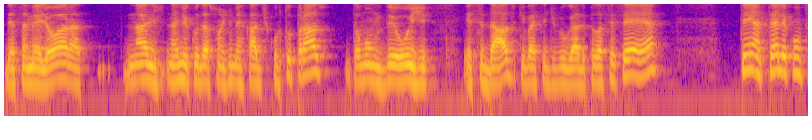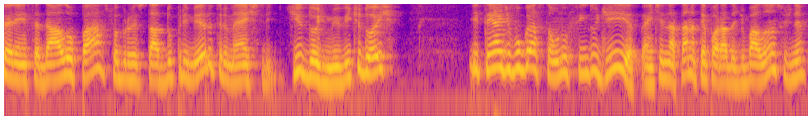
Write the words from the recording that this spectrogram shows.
dessa melhora nas, liquidações do mercado de curto prazo. Então vamos ver hoje esse dado que vai ser divulgado pela CCE. Tem a teleconferência da Alupar sobre o resultado do primeiro trimestre de 2022. E tem a divulgação no fim do dia, a gente ainda está na temporada de balanços, né?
